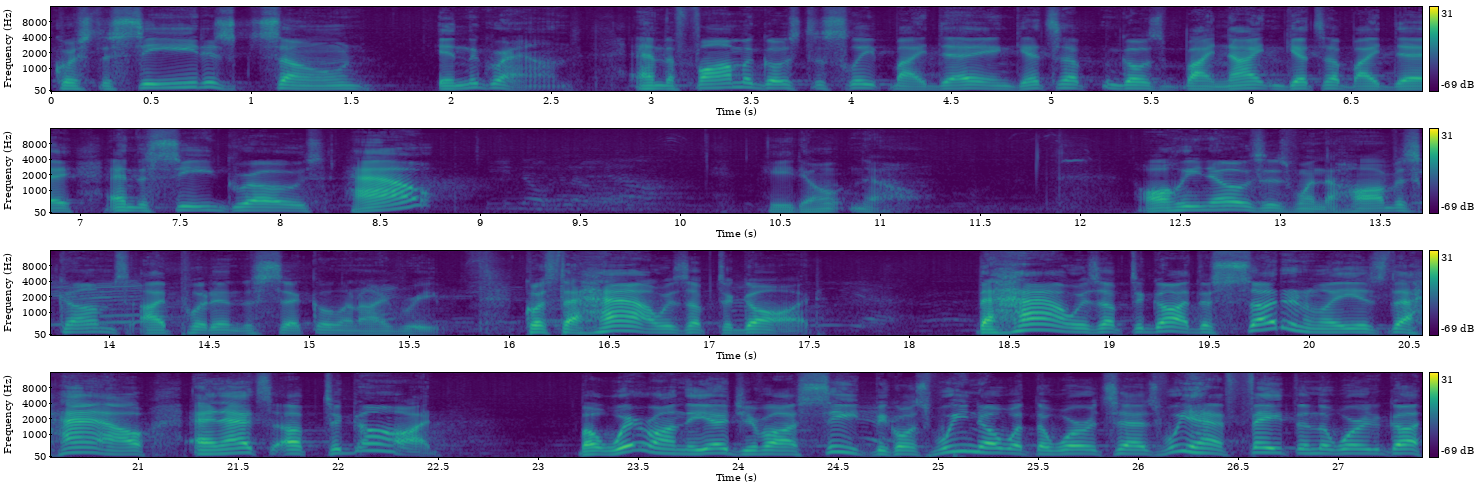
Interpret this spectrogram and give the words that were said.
Because the seed is sown in the ground, and the farmer goes to sleep by day and gets up and goes by night and gets up by day, and the seed grows. How? He don't know. All he knows is when the harvest comes, I put in the sickle and I reap. Because the how is up to God. The how is up to God. The suddenly is the how, and that's up to God. But we're on the edge of our seat because we know what the Word says. We have faith in the Word of God,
